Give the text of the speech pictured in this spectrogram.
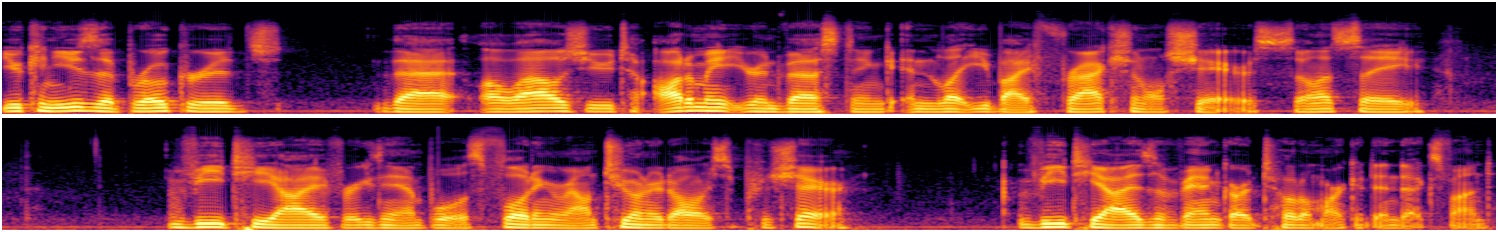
you can use a brokerage that allows you to automate your investing and let you buy fractional shares. So let's say VTI, for example, is floating around $200 per share. VTI is a Vanguard Total Market Index fund.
